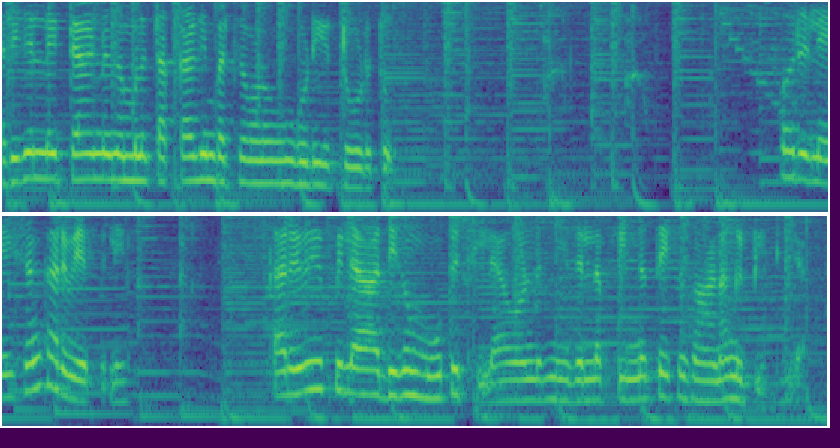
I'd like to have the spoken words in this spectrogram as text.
അരികെല്ലാം ഇട്ടാണ്ട് നമ്മൾ തക്കാളിയും പച്ചമുളകും കൂടി ഇട്ട് കൊടുത്തു. ഒരു ലേശം കറിവേപ്പില കറിവേപ്പില അധികം മൂത്തിട്ടില്ല അതുകൊണ്ട് ഇതെല്ലാം പിന്നത്തേക്ക് കാണാൻ കിട്ടിയിട്ടില്ല.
